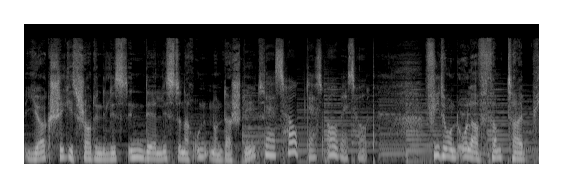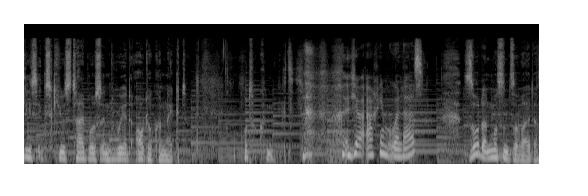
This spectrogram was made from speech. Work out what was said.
Jörg Schickis schaut in, die Liste, in der Liste nach unten und da steht. There's hope, there's always hope. Fiete und Olaf, Thumbtype, please excuse typos and weird autoconnect. Autoconnect. Joachim Urlas. So, dann muss und so weiter.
